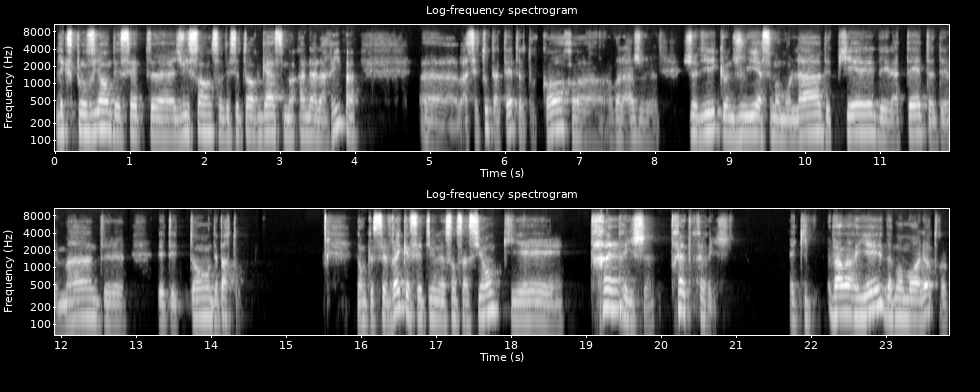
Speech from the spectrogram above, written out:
l'explosion de cette euh, jouissance, de cet orgasme anal arrive, euh, bah, c'est toute la tête, tout le corps. Euh, voilà, je, dis qu'on jouit à ce moment-là des pieds, de la tête, des mains, de, des tétons, de partout. Donc c'est vrai que c'est une sensation qui est très riche, très très riche, et qui va varier d'un moment à l'autre.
